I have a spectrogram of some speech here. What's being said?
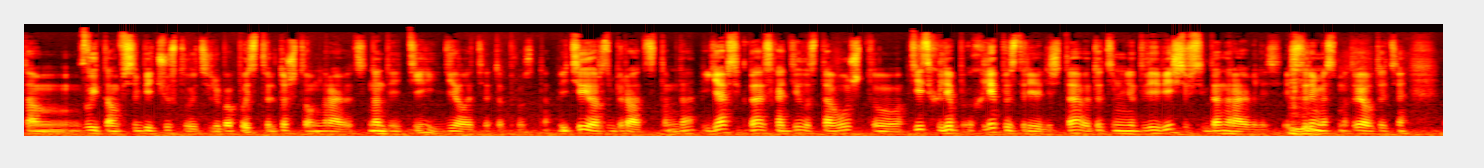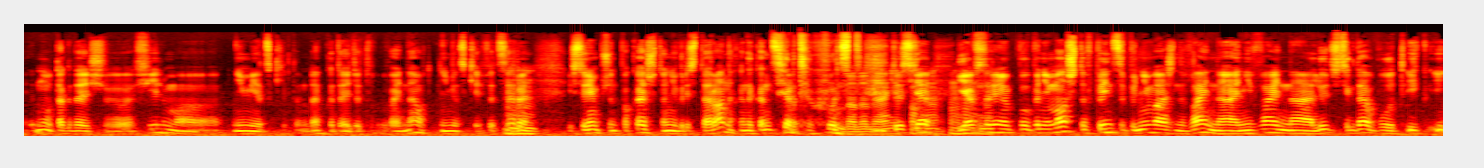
там вы там в себе чувствуете любопытство или то, что вам нравится, надо идти и делать это просто. Идти разбираться там, да. Я всегда исходил из того, что есть хлеб, хлеб и зрелищ, да. Вот эти мне две вещи всегда нравились. И все время смотрел вот эти, ну, тогда еще фильм э, немецкий, там, да, когда идет война, вот немецкие офицеры, Мгм. и все время почему-то показывают, что они в ресторанах и на концертах ходят. Да-да-да. То есть я, помню. я Мгм, все время по- понимал, что в принципе неважно, война, не война, люди всегда будут и, и,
